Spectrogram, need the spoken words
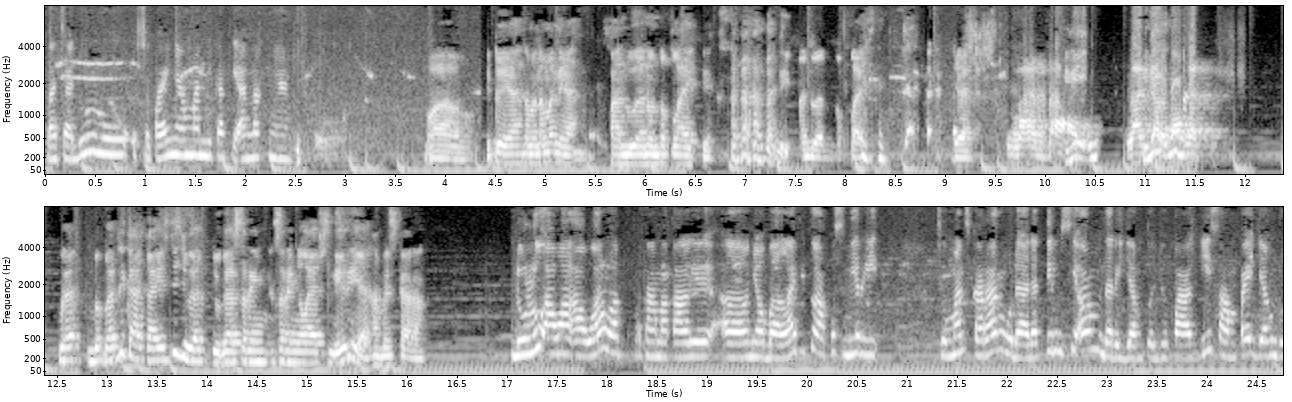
baca dulu supaya nyaman di kaki anaknya gitu. Wow, itu ya teman-teman ya panduan untuk live ya. Tadi panduan untuk live. ya. Mantap. Ini Lancar ini- banget. Ber- berarti kakak Isti juga juga sering sering live sendiri ya sampai sekarang. Dulu awal-awal waktu pertama kali eh, nyoba live itu aku sendiri. Cuman sekarang udah ada tim sih Om dari jam 7 pagi sampai jam 2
